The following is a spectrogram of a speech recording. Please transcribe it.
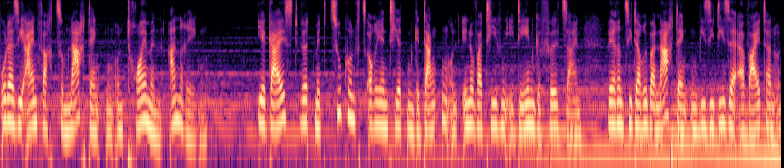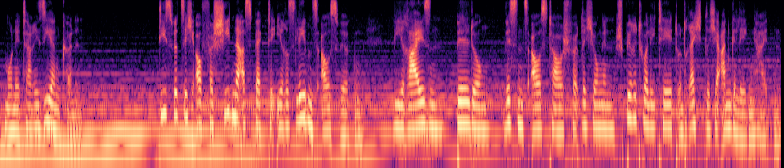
oder Sie einfach zum Nachdenken und Träumen anregen. Ihr Geist wird mit zukunftsorientierten Gedanken und innovativen Ideen gefüllt sein, während Sie darüber nachdenken, wie Sie diese erweitern und monetarisieren können. Dies wird sich auf verschiedene Aspekte ihres Lebens auswirken, wie Reisen, Bildung, Wissensaustausch, Veröffentlichungen, Spiritualität und rechtliche Angelegenheiten.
